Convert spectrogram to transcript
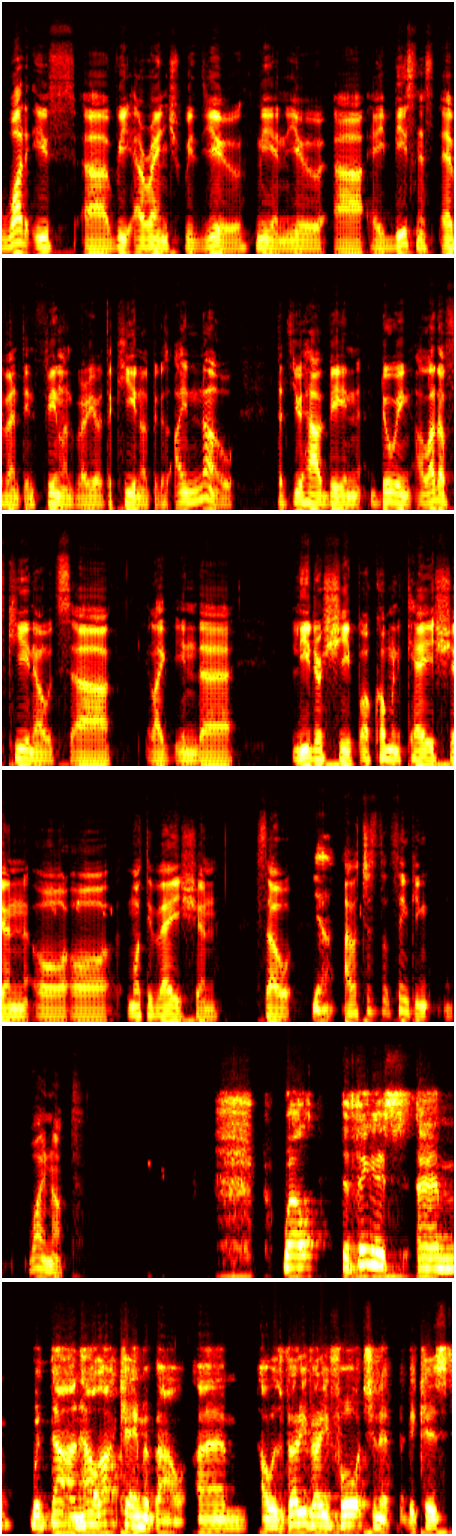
what if uh, we arrange with you, me and you, uh, a business event in Finland where you're the keynote? Because I know that you have been doing a lot of keynotes, uh, like in the leadership or communication or, or motivation. So yeah, I was just thinking, why not? Well, the thing is, um, with that and how that came about, um, I was very, very fortunate because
